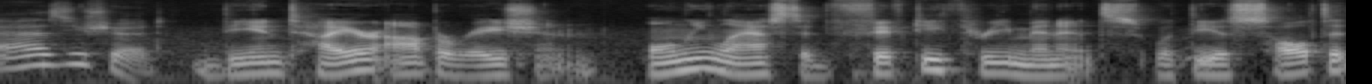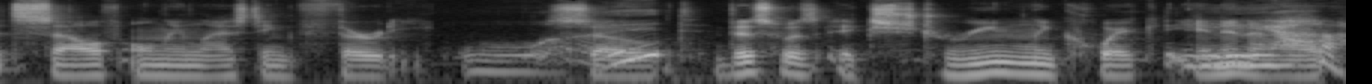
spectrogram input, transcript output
As you should. The entire operation only lasted 53 minutes, with the assault itself only lasting 30. What? So this was extremely quick, in and Yeah. out,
